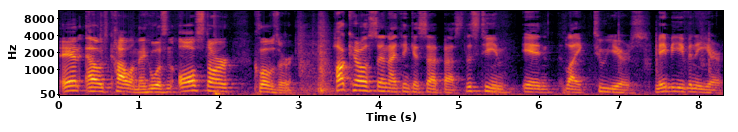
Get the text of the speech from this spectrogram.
and Alex Colome, who was an all-star closer. Hawk Harrelson, I think, is said best. This team in like two years, maybe even a year,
